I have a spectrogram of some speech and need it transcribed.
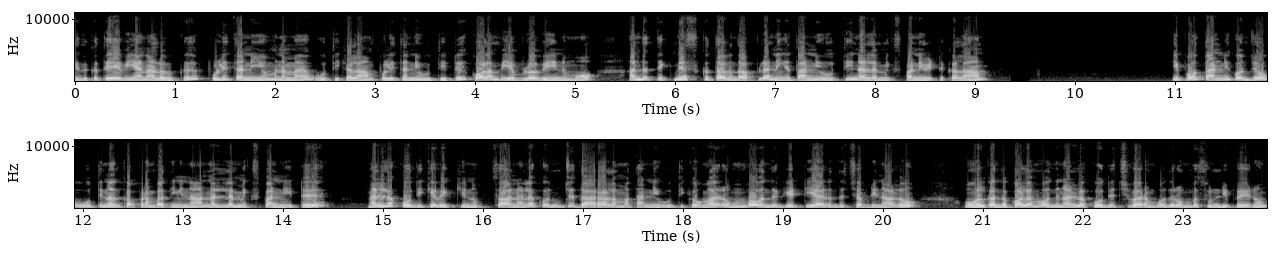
இதுக்கு தேவையான அளவுக்கு புளி தண்ணியும் நம்ம ஊற்றிக்கலாம் புளி தண்ணி ஊற்றிட்டு குழம்பு எவ்வளோ வேணுமோ அந்த திக்னஸ்க்கு தகுந்தாப்புல நீங்கள் தண்ணி ஊற்றி நல்லா மிக்ஸ் பண்ணி விட்டுக்கலாம். இப்போது தண்ணி கொஞ்சம் ஊற்றினதுக்கப்புறம் பார்த்தீங்கன்னா நல்லா மிக்ஸ் பண்ணிவிட்டு நல்லா கொதிக்க வைக்கணும். ஸோ அதனால் கொஞ்சம் தாராளமாக தண்ணி ஊற்றிக்கோங்க ரொம்ப வந்து கெட்டியாக இருந்துச்சு அப்படின்னாலும் உங்களுக்கு அந்த குழம்பு வந்து நல்லா கொதிச்சு வரும்போது ரொம்ப சுண்டி போயிடும்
